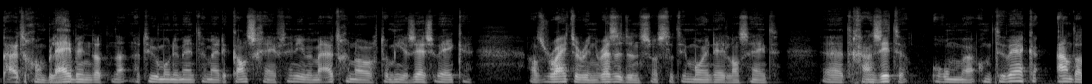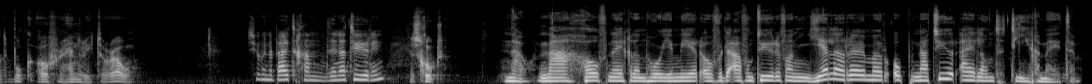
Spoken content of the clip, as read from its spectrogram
buitengewoon blij ben dat Na- Natuurmonumenten mij de kans geeft. En die hebben mij uitgenodigd om hier zes weken als writer in residence, zoals dat in mooi Nederlands heet, eh, te gaan zitten om, eh, om te werken aan dat boek over Henry Thoreau. Zullen we naar buiten gaan de natuur in? Dat is goed. Nou, na half negen dan hoor je meer over de avonturen van Jelle Reumer op Natuureiland 10 gemeten.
